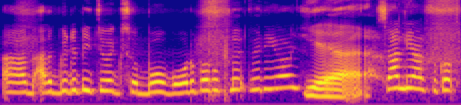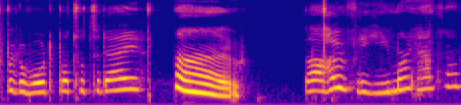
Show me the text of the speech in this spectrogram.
Um and I'm gonna be doing some more water bottle flip videos. Yeah. Sadly I forgot to bring a water bottle today. Oh. But hopefully you might have some.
